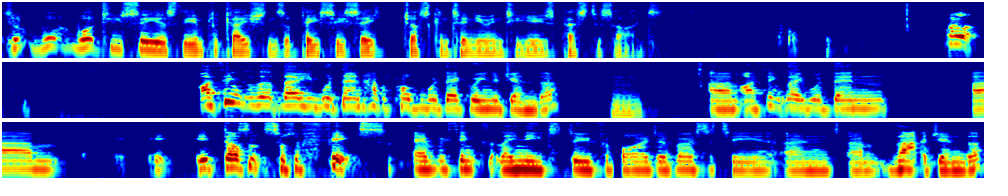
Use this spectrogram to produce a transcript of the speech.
So, what what do you see as the implications of PCC just continuing to use pesticides? Well, I think that they would then have a problem with their green agenda. Mhm. Um, I think they would then, um, it, it doesn't sort of fit everything that they need to do for biodiversity and um, that agenda.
